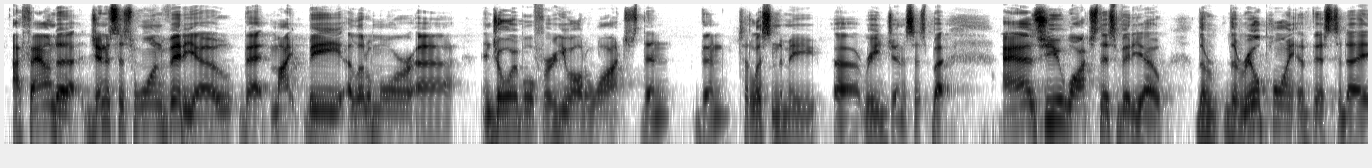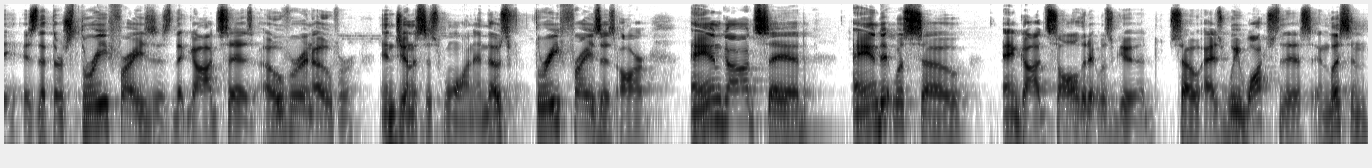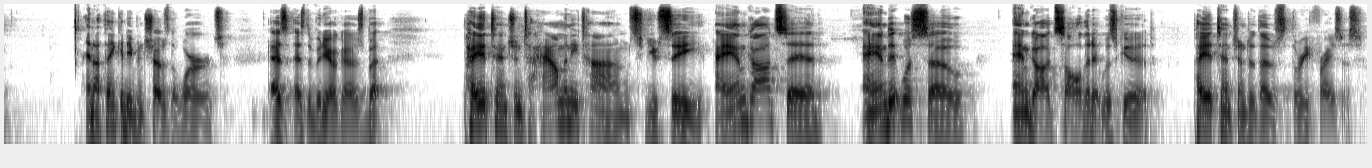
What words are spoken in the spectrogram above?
I found a Genesis 1 video that might be a little more uh, enjoyable for you all to watch than than to listen to me uh, read Genesis. But as you watch this video, The, the real point of this today is that there's three phrases that God says over and over in Genesis 1. And those three phrases are, and God said, and it was so, and God saw that it was good. So as we watch this and listen, and I think it even shows the words as, as the video goes, but pay attention to how many times you see, and God said, and it was so, and God saw that it was good. Pay attention to those three phrases.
